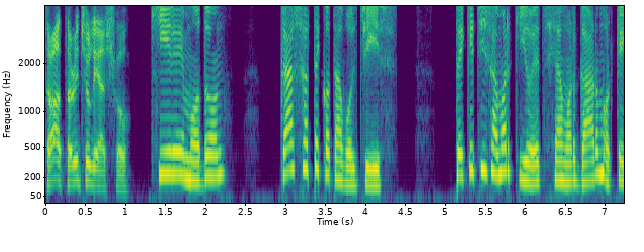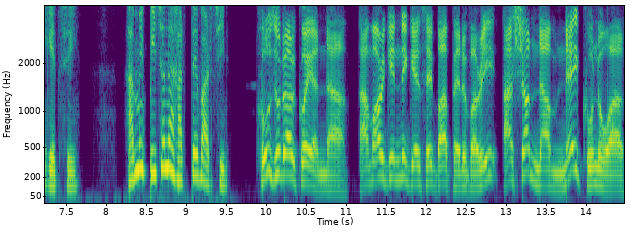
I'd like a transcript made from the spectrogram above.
তাড়াতাড়ি চলে আসো কি রে মদন? কার সাথে কথা বলছিস? দেখেছিস আমার কি হয়েছে? আমার গাড় মটকে গেছে। আমি পিছনে হাঁটতে পারছি। হুজুর আর কয়েন না আমার গিন্নি গেছে বাপের বাড়ি আসার নাম নেই কোনো আর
